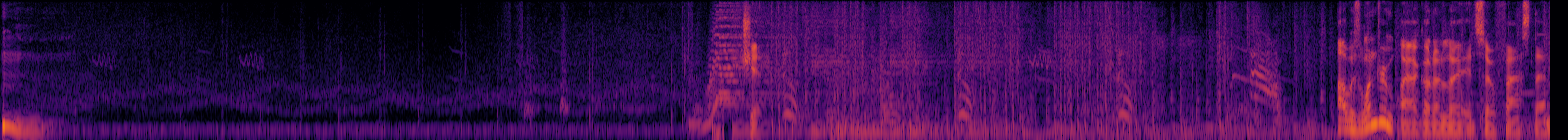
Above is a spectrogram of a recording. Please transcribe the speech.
Hmm. Shit. I was wondering why I got alerted so fast then.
